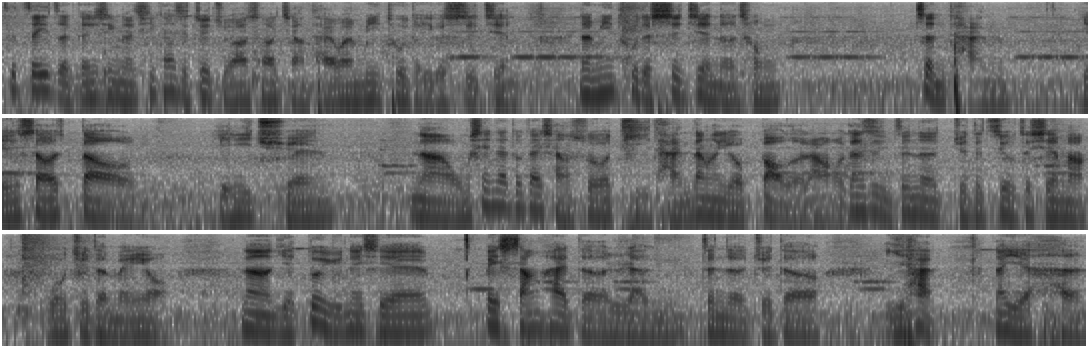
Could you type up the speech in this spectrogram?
这这一则更新呢，其实开始最主要是要讲台湾 Me Too 的一个事件。那 Me Too 的事件呢，从政坛延烧到演艺圈。那我们现在都在想说，体坛当然也有爆了，然后，但是你真的觉得只有这些吗？我觉得没有。那也对于那些被伤害的人，真的觉得遗憾。那也很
